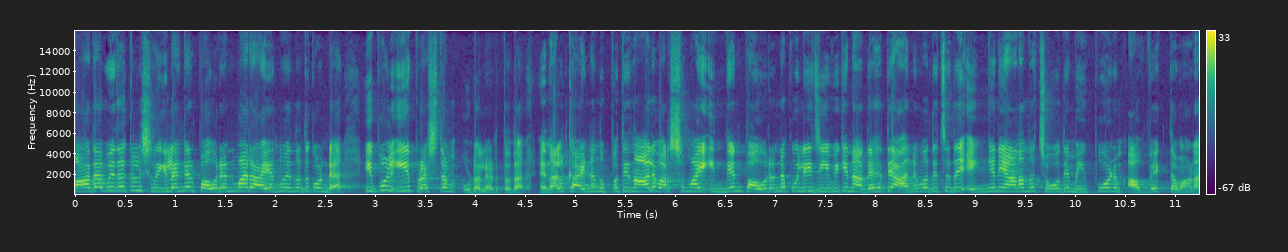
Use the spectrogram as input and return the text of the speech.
മാതാപിതാക്കൾ ശ്രീലങ്കൻ പൗരന്മാരായിരുന്നു എന്നതുകൊണ്ട് ഇപ്പോൾ ഈ പ്രശ്നം ഉടലെടുത്തത്. എന്നാൽ കഴിഞ്ഞ മുപ്പത്തിനാല് വർഷമായി ഇന്ത്യൻ പൗരനെ പുലി ജീവിക്കാൻ അദ്ദേഹത്തെ അനുവദിച്ചത് എങ്ങനെയാണെന്ന ചോദ്യം ഇപ്പോഴും അവ്യക്തമാണ്.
